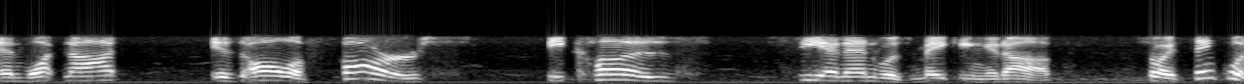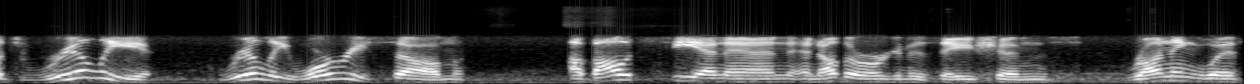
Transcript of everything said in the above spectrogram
and whatnot is all a farce because CNN was making it up. So I think what's really, really worrisome about CNN and other organizations running with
